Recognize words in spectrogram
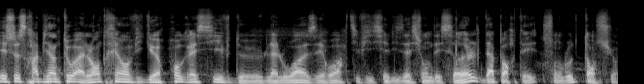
Et ce sera bientôt à l'entrée en vigueur progressive de la loi zéro artificialisation des sols d'apporter son lot de tension.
